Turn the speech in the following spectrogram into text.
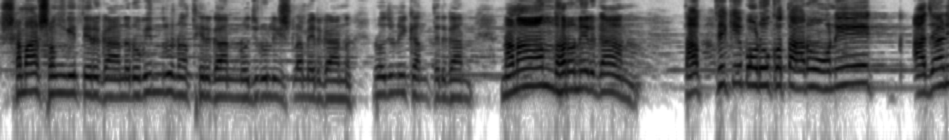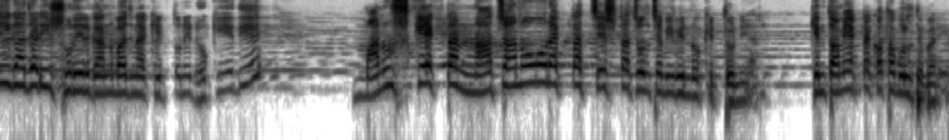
শ্যামা সঙ্গীতের গান, রবীন্দ্রনাথের গান, নজরুল ইসলামের গান, রজনীকান্তের গান, নানান ধরনের গান। তার থেকে বড় কথা আরও অনেক আজারি গাজারি সুরের গান বাজনা কীর্তনে ঢুকিয়ে দিয়ে মানুষকে একটা নাচানোর একটা চেষ্টা চলছে বিভিন্ন কীর্তনিয়ার। কিন্তু আমি একটা কথা বলতে পারি।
